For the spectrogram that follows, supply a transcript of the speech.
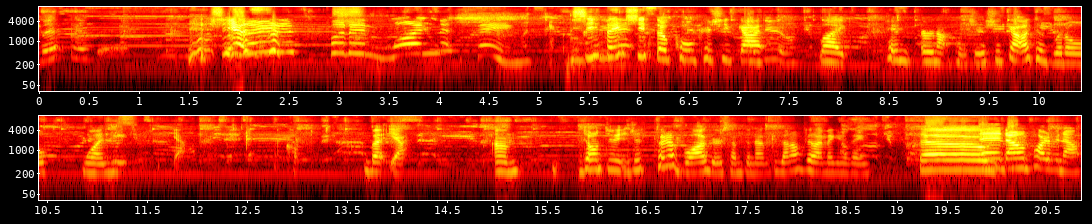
This is it. she has. Put in one thing. She thinks she's so cool because she's got like pin or not pinchers. She's got like those little ones. Yeah. But yeah. Um, don't do it. Just put a vlog or something up because I don't feel like making a thing. So. And I'm part of it now.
